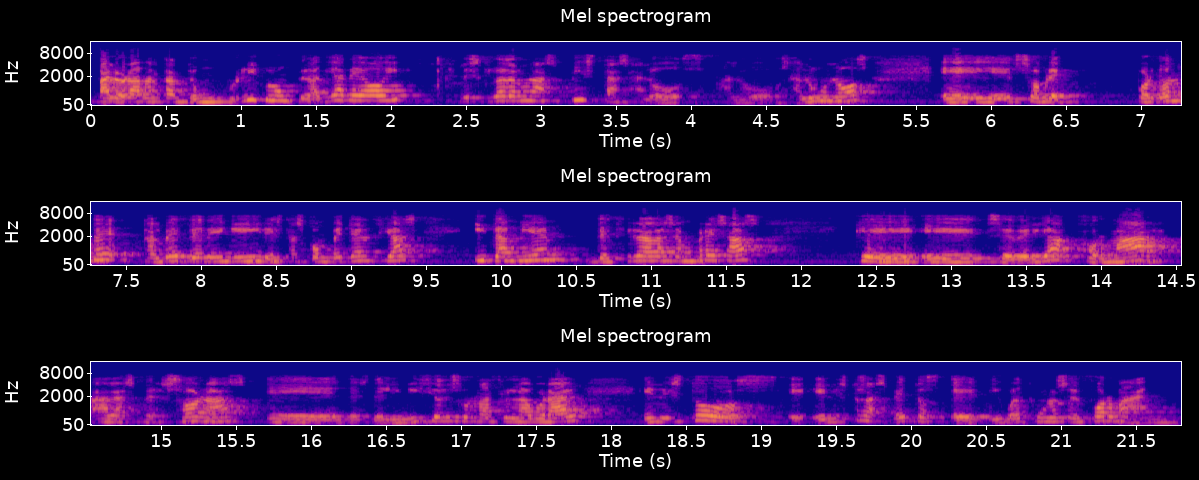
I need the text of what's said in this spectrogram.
valoraban tanto en un currículum, pero a día de hoy les quiero dar unas pistas a los, a los alumnos eh, sobre por dónde tal vez deben ir estas competencias y también decir a las empresas que eh, se debería formar a las personas eh, desde el inicio de su relación laboral en estos, eh, en estos aspectos. igual que uno se forma en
